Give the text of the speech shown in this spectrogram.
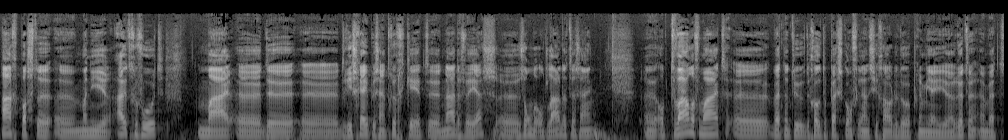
aangepaste manier uitgevoerd maar uh, de uh, drie schepen zijn teruggekeerd uh, naar de VS zonder ontladen te zijn. op 12 maart werd natuurlijk de grote persconferentie gehouden door premier Rutte. En werd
